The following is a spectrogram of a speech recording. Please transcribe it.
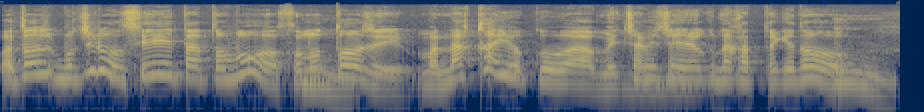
まあ、もちろんセータともその当時、まあ、仲良くはめちゃめちゃ良くなかったけど、うん。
